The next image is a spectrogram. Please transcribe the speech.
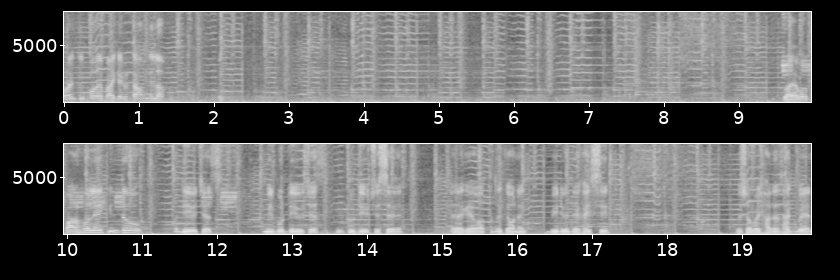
অনেকদিন পরে বাইকে একটা টান দিলাম। ফ্লাইওভার পার হলেই কিন্তু ডিউচএস মিরপুর ডিউচএস মিরপুর ডিউচএসে এর আগেও আপনাদেরকে অনেক ভিডিও দেখাইছি। তো সবাই সাথে থাকবেন।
